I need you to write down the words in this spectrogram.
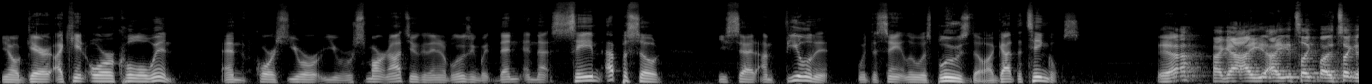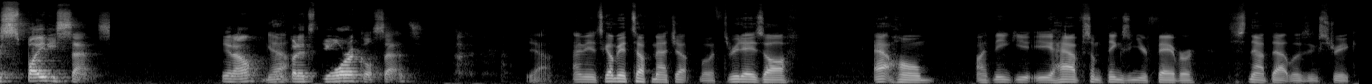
you know, Garrett, I can't oracle a win. And of course, you were you were smart not to because they ended up losing. But then in that same episode, you said, I'm feeling it with the St. Louis Blues. Though I got the tingles. yeah, I got. I, I. It's like it's like a spidey sense. You know. Yeah. But it's the Oracle sense. Yeah, I mean it's gonna be a tough matchup, but with three days off at home, I think you you have some things in your favor to snap that losing streak.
